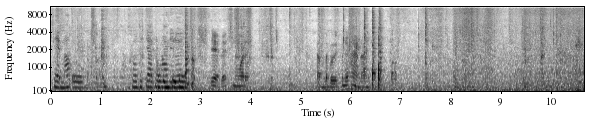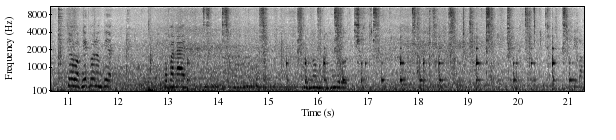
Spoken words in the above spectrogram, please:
แซ่บเนาะ โทรจุจ้าจะมาเลยแซ่บเลยนัวเลยตับระเบิดไม่ได้ห่านอันเจ้าว่าเพชรบ่น้องเตี้ยบ่ปานใดเบิ่งน้องมวยให้ดูสิบอก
